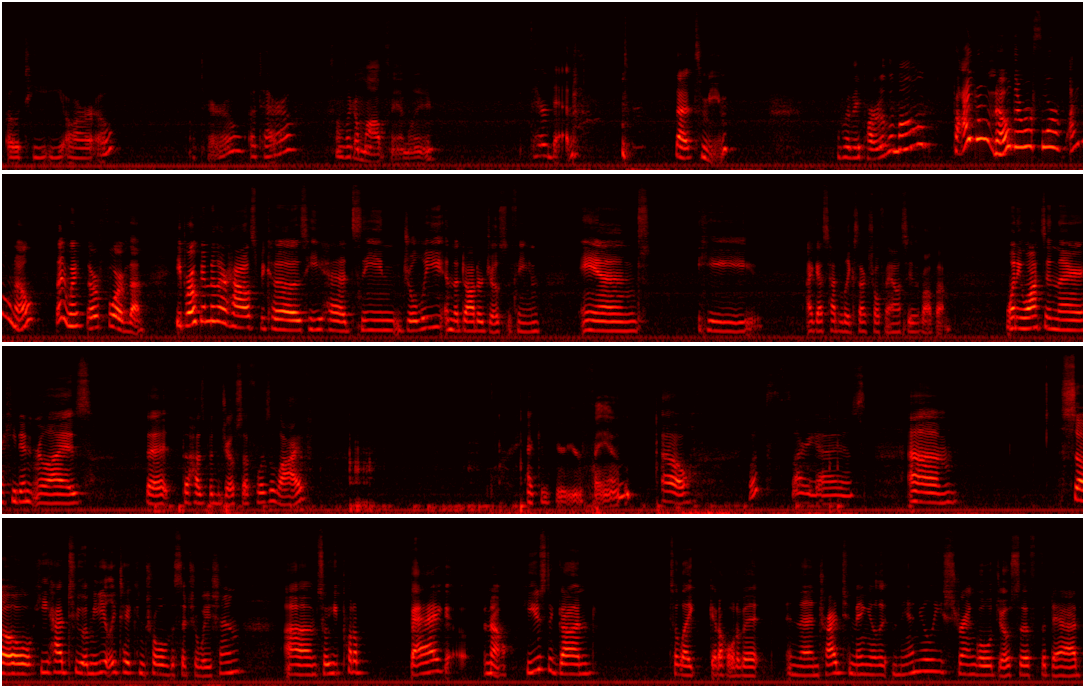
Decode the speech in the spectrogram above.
O T E R O? Otero? Otero? Sounds like a mob family. They're dead. That's mean. Were they part of the mob? I don't know. There were four. I don't know. Anyway, there were four of them. He broke into their house because he had seen Julie and the daughter Josephine, and he, I guess, had like sexual fantasies about them. When he walked in there, he didn't realize that the husband Joseph was alive. Sorry, I can hear your fan. Oh, whoops! Sorry, guys. Um. So he had to immediately take control of the situation. Um. So he put a bag. No, he used a gun to like get a hold of it, and then tried to manually manually strangle Joseph, the dad.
